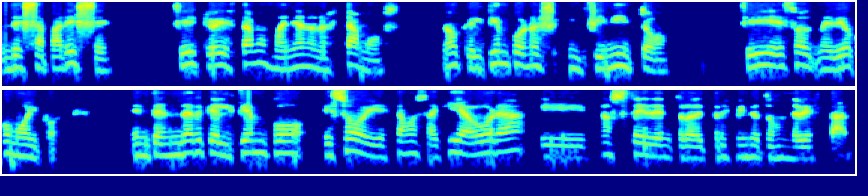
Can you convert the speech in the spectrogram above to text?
desaparece ¿sí? que hoy estamos, mañana no estamos, ¿no? que el tiempo no es infinito. ¿sí? Eso me dio como el, entender que el tiempo es hoy, estamos aquí ahora y no sé dentro de tres minutos dónde voy a estar.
